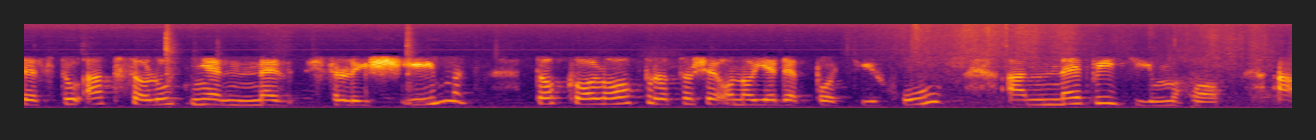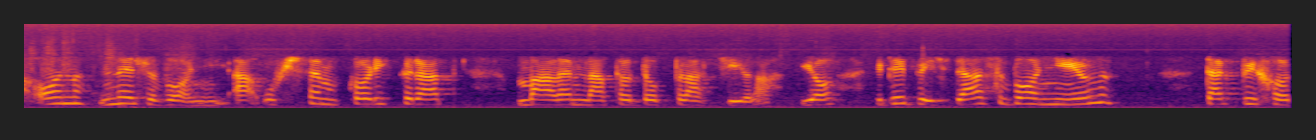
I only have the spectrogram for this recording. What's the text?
cestu, absolutně neslyším, to kolo, protože ono jede potichu a nevidím ho. A on nezvoní. A už jsem kolikrát málem na to doplatila. Jo? Kdyby zazvonil, tak bych ho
